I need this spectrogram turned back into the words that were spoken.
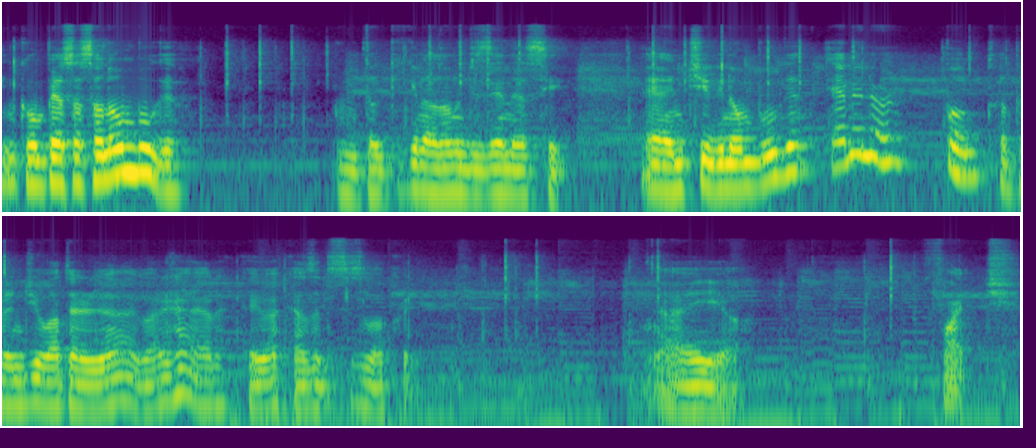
Em compensação não buga. Então o que, que nós vamos dizer nesse é antigo e não buga, é melhor. Ponto. Aprendi o Watergun, agora já era. Caiu a casa desses loucos aí. Aí, ó. Forte.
